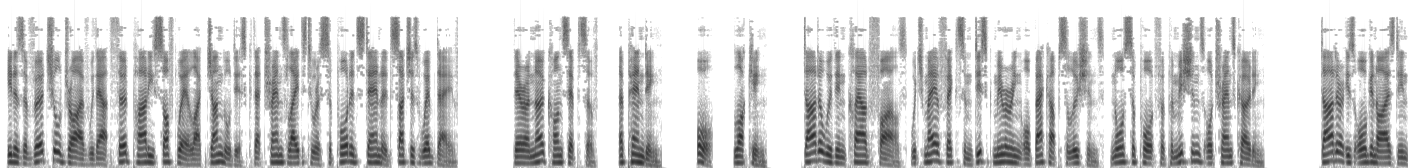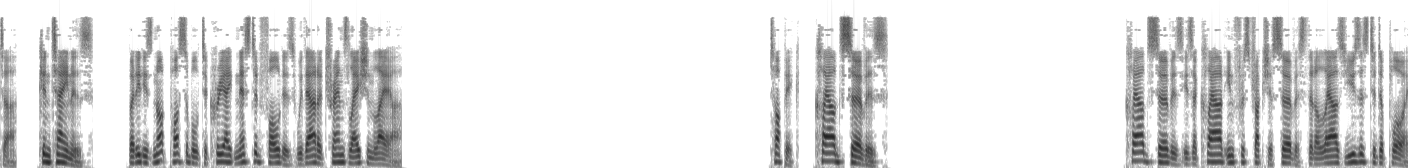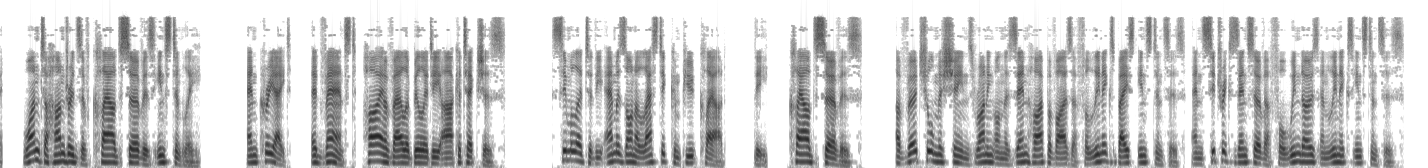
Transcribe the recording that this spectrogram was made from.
it as a virtual drive without third-party software like JungleDisk that translates to a supported standard such as WebDAV. There are no concepts of «appending» or «locking» data within cloud files which may affect some disk mirroring or backup solutions, nor support for permissions or transcoding. Data is organized into containers, but it is not possible to create nested folders without a translation layer. Topic: Cloud servers. Cloud servers is a cloud infrastructure service that allows users to deploy one to hundreds of cloud servers instantly and create advanced, high-availability architectures similar to the Amazon Elastic Compute Cloud. The cloud servers are virtual machines running on the Xen hypervisor for Linux-based instances, and Citrix XenServer for Windows and Linux instances.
